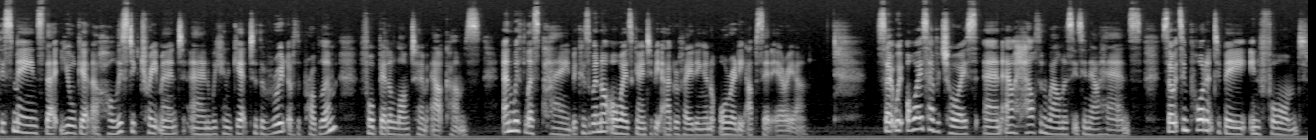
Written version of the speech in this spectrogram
This means that you'll get a holistic treatment and we can get to the root of the problem for better long term outcomes and with less pain because we're not always going to be aggravating an already upset area. So, we always have a choice, and our health and wellness is in our hands. So, it's important to be informed.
